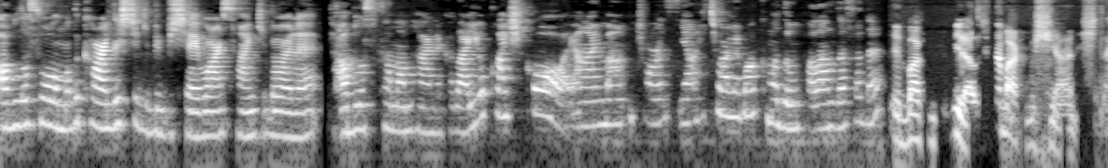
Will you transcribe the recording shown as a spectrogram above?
ablası olmadı, kardeşi gibi bir şey var sanki böyle. Ablası tamam her ne kadar yok aşk o yani ben Charles ya hiç öyle bakmadım falan dese de. E bak birazcık da bakmış yani işte.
